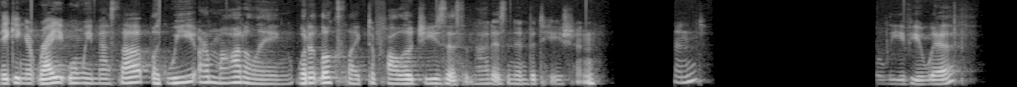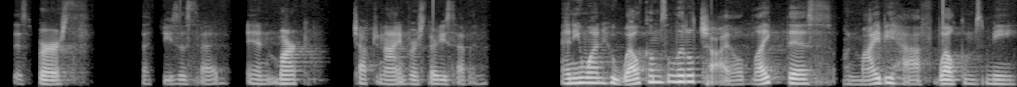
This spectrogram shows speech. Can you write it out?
making it right when we mess up. Like we are modeling what it looks like to follow Jesus, and that is an invitation. And we'll leave you with this verse that Jesus said in Mark chapter 9, verse 37. Anyone who welcomes a little child like this on my behalf welcomes me.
